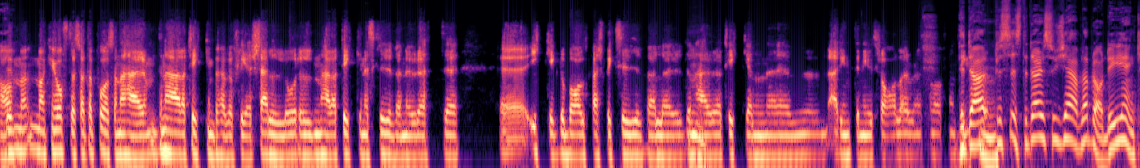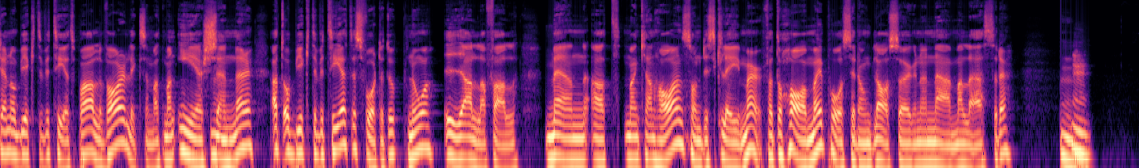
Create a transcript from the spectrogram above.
Ja. Man, man kan ju ofta sätta på såna här, den här artikeln behöver fler källor eller den här artikeln är skriven ur ett eh, icke-globalt perspektiv eller den Mm. här artikeln eh, är inte neutral. Eller det där, Mm. Precis, det där är så jävla bra. Det är egentligen objektivitet på allvar. Liksom. Att man erkänner att objektivitet är svårt att uppnå i alla fall. Men att man kan ha en sån disclaimer. För att då har man ju på sig de glasögonen när man läser det. Mm.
